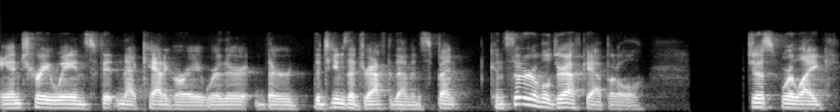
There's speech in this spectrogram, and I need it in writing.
and Trae Waynes fit in that category where they're they're the teams that drafted them and spent considerable draft capital just were like,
